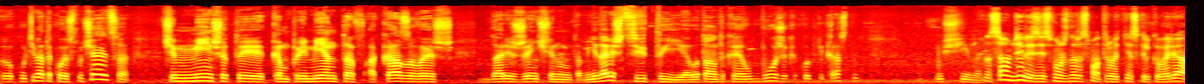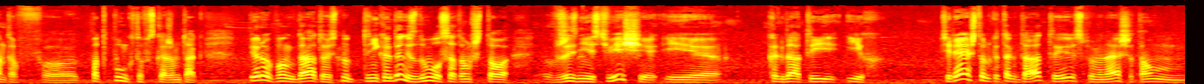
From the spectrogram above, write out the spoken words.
э, у тебя такое случается? Чем меньше ты комплиментов оказываешь, даришь женщинам, там, не даришь цветы, а вот она такая, о боже, какой прекрасный мужчина. На самом деле здесь можно рассматривать несколько вариантов, э, подпунктов, скажем так. Первый пункт, да, то есть, ну, ты никогда не задумывался о том, что в жизни есть вещи, и когда ты их теряешь только тогда, ты вспоминаешь о том,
